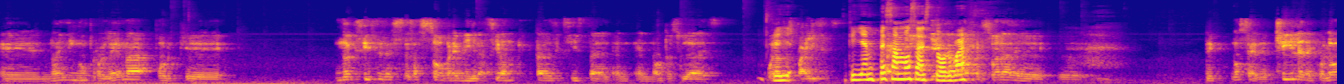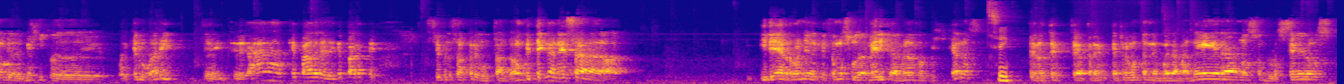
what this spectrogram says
Eh, no hay ningún problema porque no existe esa, sobremigración que tal vez exista en, en- otras ciudades Que ya- países. Que ya empezamos a Aquí llega estorbar. Persona de, de- de, no sé, de Chile, de Colombia, de México, de, cualquier lugar y te, te- ah, qué padre, ¿de qué parte? Siempre están preguntando, aunque tengan esa idea errónea de que somos Sudamérica, al menos los mexicanos, Sí. pero te, te te preguntan de buena manera, no son groseros.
